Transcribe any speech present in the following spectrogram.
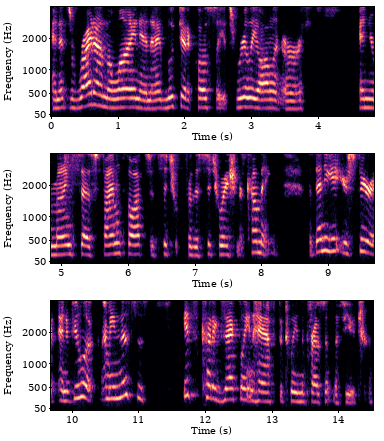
And it's right on the line. And I looked at it closely. It's really all in earth. And your mind says final thoughts for situ- for the situation are coming. But then you get your spirit. And if you look, I mean, this is, it's cut exactly in half between the present and the future.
